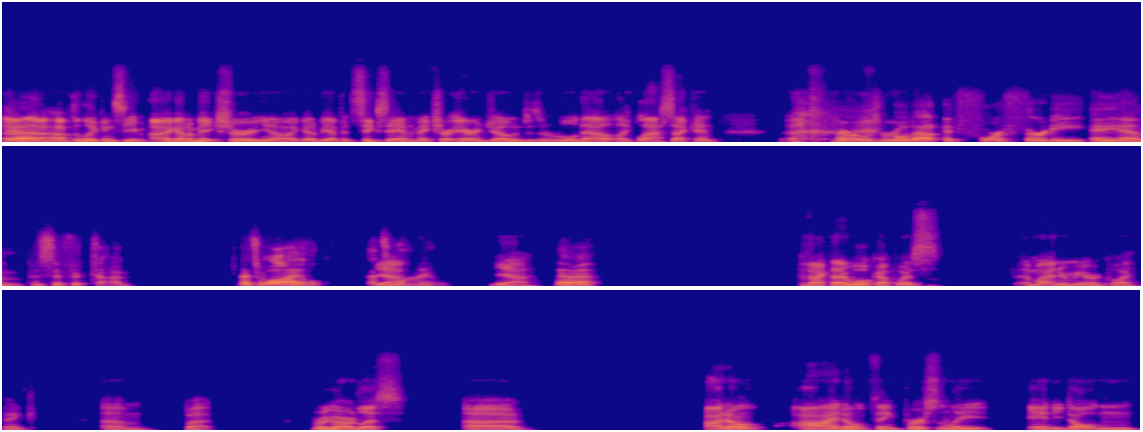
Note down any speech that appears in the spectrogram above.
Yeah. I, I have to look and see. I got to make sure. You know, I got to be up at 6 a.m. to make sure Aaron Jones isn't ruled out like last second. It was ruled out at 4:30 a.m. Pacific time. That's wild. That's Yeah. wild. yeah, Uh, the fact that I woke up was a minor miracle, I think. Um, but regardless, uh, I don't, I don't think personally Andy Dalton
